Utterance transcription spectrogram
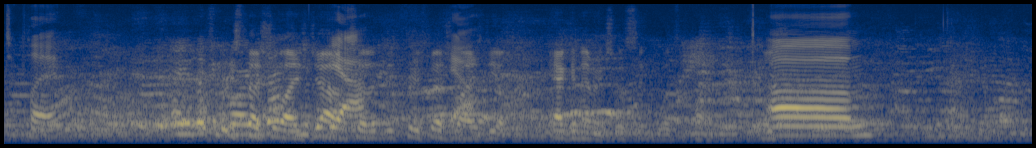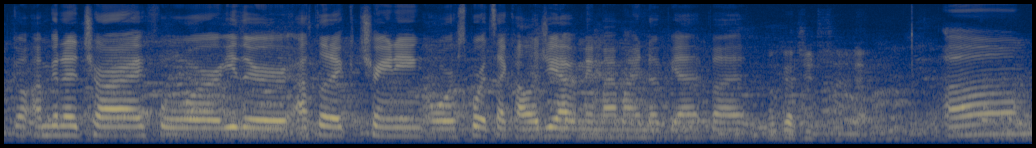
to play. Are you looking pretty forward to that? specialized job, Yeah. so it's a pretty specialized deal. Academics, what's the, what's the plan? Um, I'm gonna try for either athletic training or sports psychology. I haven't made my mind up yet, but what got you interested in that? Um,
